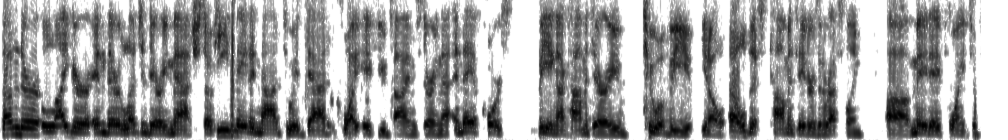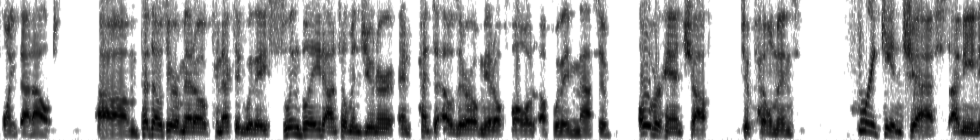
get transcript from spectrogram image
Thunder Liger in their legendary match. So he made a nod to his dad quite a few times during that. And they, of course, being on commentary, two of the you know eldest commentators in wrestling uh, made a point to point that out. Um, Penta El Zero Miedo connected with a sling blade on Pillman Jr., and Penta El Zero Miedo followed up with a massive overhand chop to Pillman's freaking chest. I mean,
